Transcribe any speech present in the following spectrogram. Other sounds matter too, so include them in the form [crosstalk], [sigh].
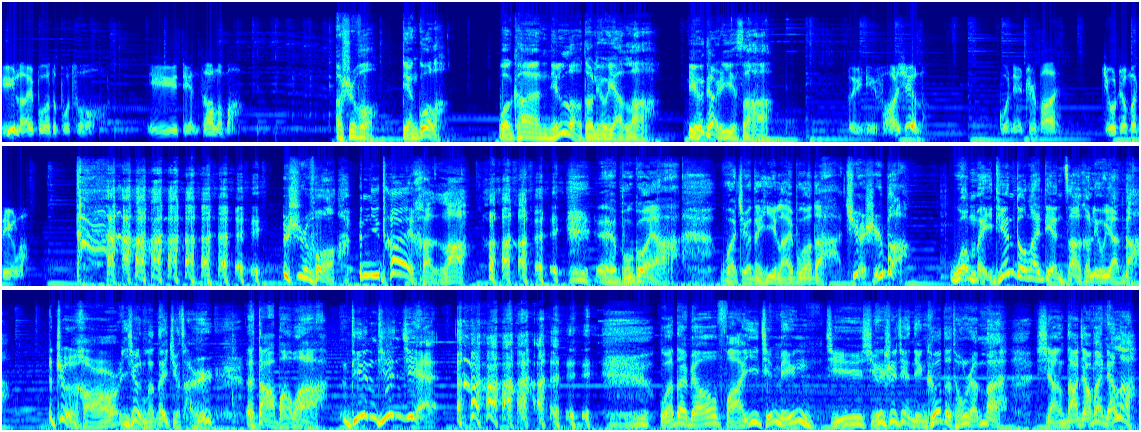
一来播的不错，你点赞了吗？啊，师傅点过了，我看您老都留言了，有点意思哈。被你发现了，过年值班就这么定了。[laughs] 师傅，你太狠了。[laughs] 呃，不过呀，我觉得一来播的确实棒，我每天都来点赞和留言的。正好应了那句词儿：“大宝啊，天天见。[laughs] ”我代表法医秦明及刑事鉴定科的同仁们向大家拜年了。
